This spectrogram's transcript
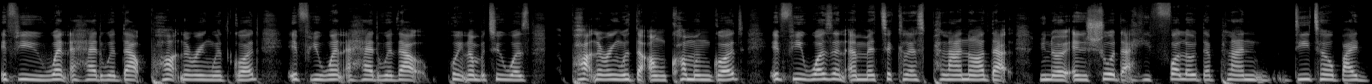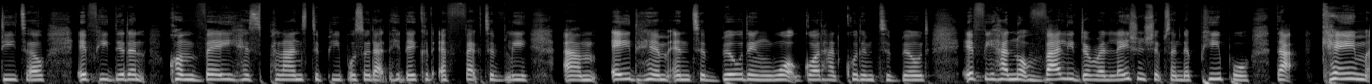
if you went ahead without partnering with God, if you went ahead without point number two was partnering with the uncommon God, if he wasn't a meticulous planner that, you know, ensured that he followed the plan detail by detail, if he didn't convey his plans to people so that they could effectively um, aid him into building what God had called him to build, if he had not valued the relationships and the people that came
